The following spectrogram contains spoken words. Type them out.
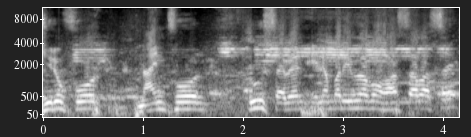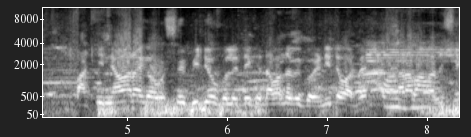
zero four nine four two seven এই নাম্বার ইমেল এবং হোয়াটসঅ্যাপ আছে। পাখি নেওয়ার আগে অবশ্যই ভিডিও বলে দেখে দামাদামি করে নিতে পারবেন। আর সারা বাংলাদেশে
